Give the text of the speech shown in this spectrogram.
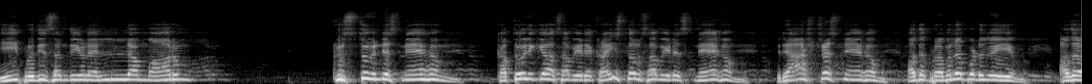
ഈ പ്രതിസന്ധികളെല്ലാം മാറും. ക്രിസ്തുവിന്റെ സ്നേഹം കത്തോലിക്ക സഭയുടെ ക്രൈസ്തവ സഭയുടെ സ്നേഹം രാഷ്ട്ര സ്നേഹം അത് പ്രബലപ്പെടുകയും അത്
